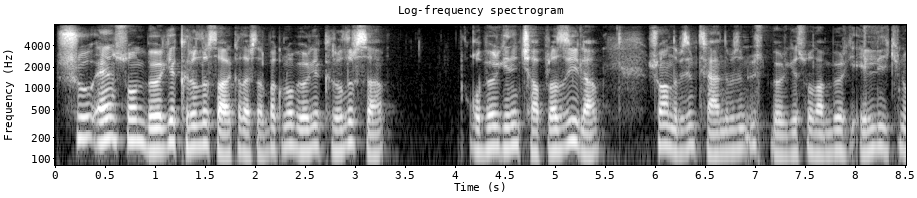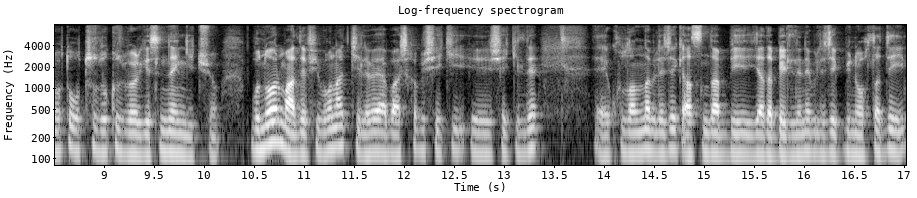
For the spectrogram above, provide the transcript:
Şu en son bölge kırılırsa arkadaşlar bakın o bölge kırılırsa o bölgenin çaprazıyla şu anda bizim trendimizin üst bölgesi olan bölge 52.39 bölgesinden geçiyor. Bu normalde Fibonacci ile veya başka bir şekil, şekilde e, kullanılabilecek aslında bir ya da belirlenebilecek bir nokta değil.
